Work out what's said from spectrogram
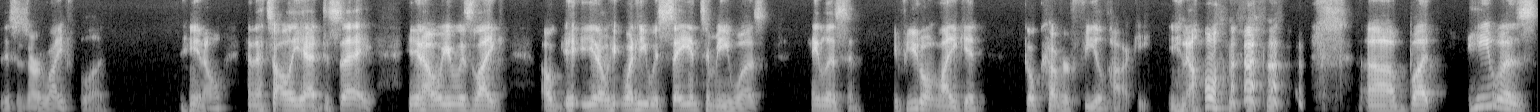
this is our lifeblood, you know, and that's all he had to say. You know, he was like, oh, you know, what he was saying to me was, hey, listen, if you don't like it, go cover field hockey, you know? uh, but he was,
